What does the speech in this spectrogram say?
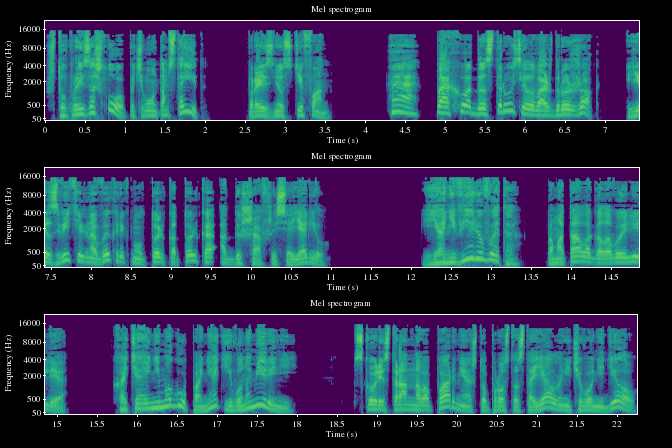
«Что произошло? Почему он там стоит?» — произнес Стефан. «Ха, походу струсил ваш дружок!» — язвительно выкрикнул только-только отдышавшийся Ярил. «Я не верю в это!» — помотала головой Лилия, хотя и не могу понять его намерений. Вскоре странного парня, что просто стоял и ничего не делал,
